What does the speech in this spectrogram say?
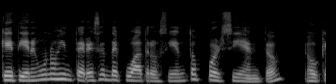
que tienen unos intereses de 400%, ¿ok?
